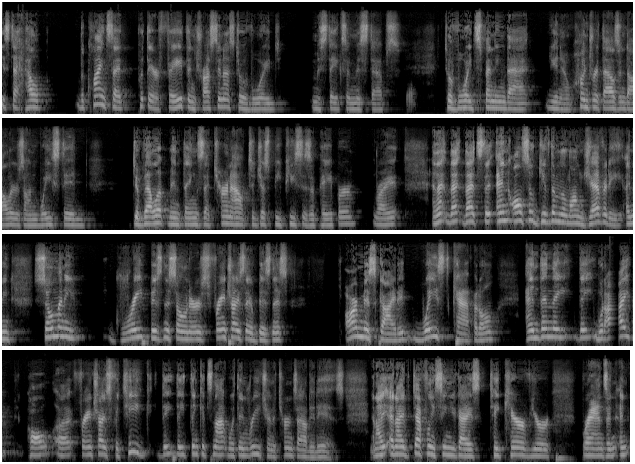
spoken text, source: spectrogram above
is to help the clients that put their faith and trust in us to avoid mistakes and missteps, to avoid spending that, you know, $100,000 on wasted development things that turn out to just be pieces of paper, right? And that, that that's the and also give them the longevity. I mean, so many great business owners franchise their business are misguided, waste capital, and then they they what I call uh, franchise fatigue. They they think it's not within reach, and it turns out it is. And I and I've definitely seen you guys take care of your brands, and and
